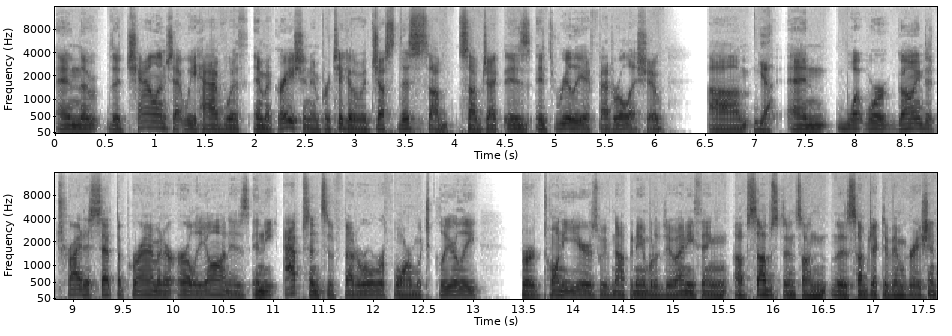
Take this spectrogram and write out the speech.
and the the challenge that we have with immigration in particular, with just this sub subject, is it's really a federal issue. Um, Yeah. And what we're going to try to set the parameter early on is in the absence of federal reform, which clearly for 20 years we've not been able to do anything of substance on the subject of immigration.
